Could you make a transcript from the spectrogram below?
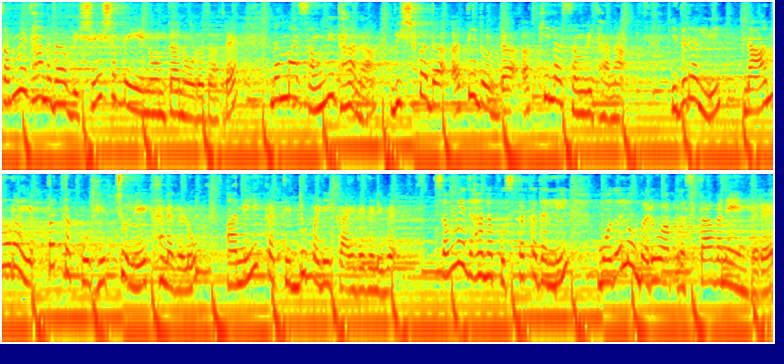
ಸಂವಿಧಾನದ ವಿಶೇಷತೆ ಏನು ಅಂತ ನೋಡೋದಾದರೆ, ನಮ್ಮ ಸಂವಿಧಾನ ವಿಶ್ವದ ಅತಿ ದೊಡ್ಡ ಅಖಿಲ ಸಂವಿಧಾನ. ಇದರಲ್ಲಿ ನಾನ್ನೂರ ಎಪ್ಪತ್ತಕ್ಕೂ ಹೆಚ್ಚು ಲೇಖನಗಳು ಅನೇಕ ತಿದ್ದುಪಡಿ ಕಾಯ್ದೆಗಳಿವೆ. ಸಂವಿಧಾನ ಪುಸ್ತಕದಲ್ಲಿ ಮೊದಲು ಬರುವ ಪ್ರಸ್ತಾವನೆ ಎಂದರೆ,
